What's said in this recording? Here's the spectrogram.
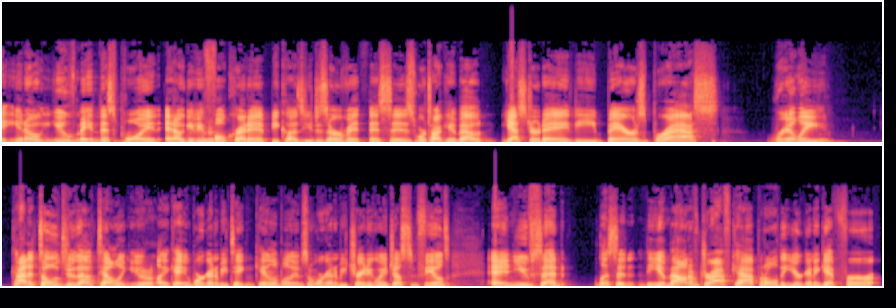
you know, you've made this point, and I'll give you full credit because you deserve it. This is, we're talking about yesterday, the Bears brass really kind of told you without telling you, Yeah. like, hey, we're going to be taking Caleb Williams and we're going to be trading away Justin Fields. And you've said, listen, the amount of draft capital that you're going to get for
